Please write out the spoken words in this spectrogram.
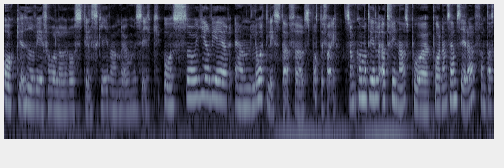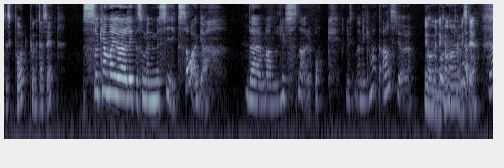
och hur vi förhåller oss till skrivande och musik. Och så ger vi er en låtlista för Spotify som kommer till att finnas på poddens hemsida, fantastiskpodd.se. Så kan man göra lite som en musiksaga. Där man lyssnar och lyssnar. Det kan man inte alls göra. Jo men det kan man väl visst man det. Ja.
